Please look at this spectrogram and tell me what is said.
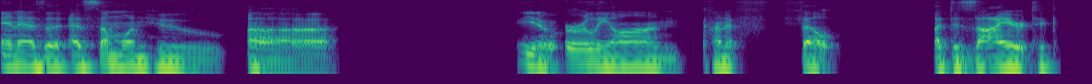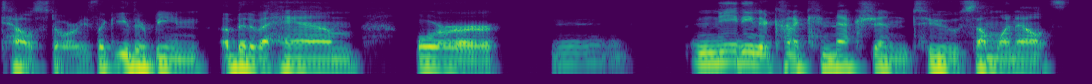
And as a as someone who uh you know early on kind of felt a desire to tell stories like either being a bit of a ham or needing a kind of connection to someone else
